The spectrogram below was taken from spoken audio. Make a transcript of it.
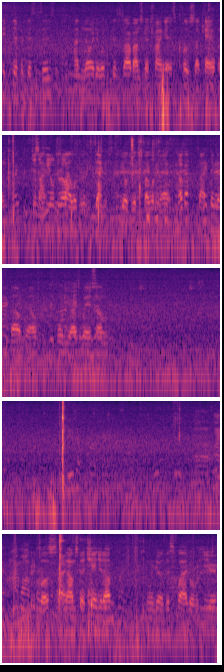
pick different distances. I have no idea what the distances are, but I'm just gonna try and get as close as I can with them. Just a by- field just drill? By looking, exactly, just a field drill, just by looking at it. Okay. So I think that's about you know 40 yards away or something. Uh, I, I'm off Pretty close. one. Now I'm just gonna change it up. I'm gonna go this flag over here.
